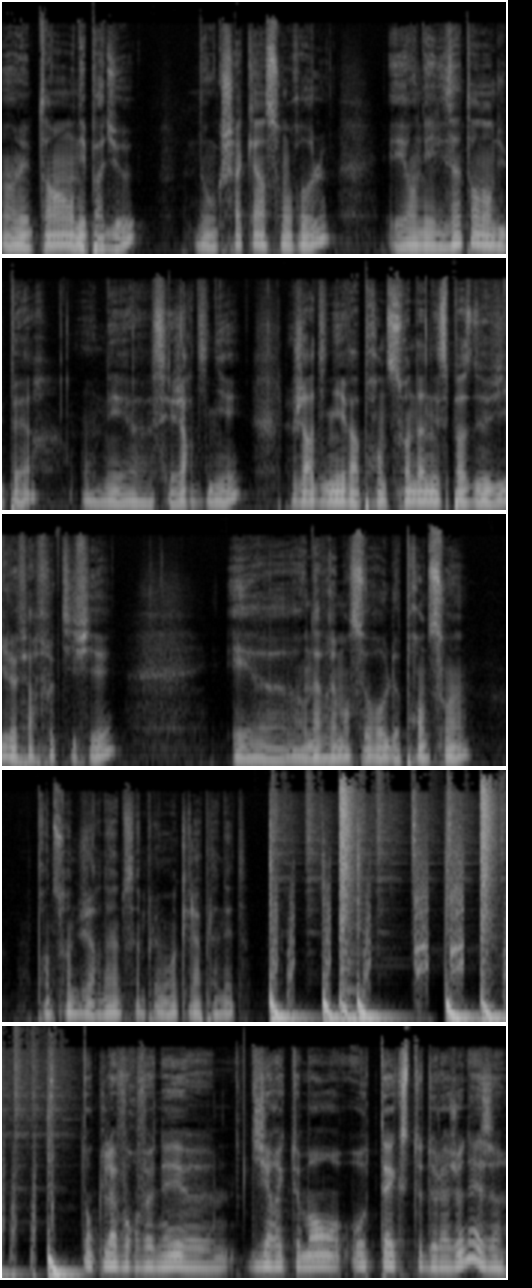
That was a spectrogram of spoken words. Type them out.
mais en même temps, on n'est pas Dieu. Donc chacun a son rôle, et on est les intendants du Père, on est euh, ses jardiniers. Le jardinier va prendre soin d'un espace de vie, le faire fructifier, et euh, on a vraiment ce rôle de prendre soin, prendre soin du jardin, tout simplement, qu'est la planète. Donc là, vous revenez euh, directement au texte de la Genèse.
